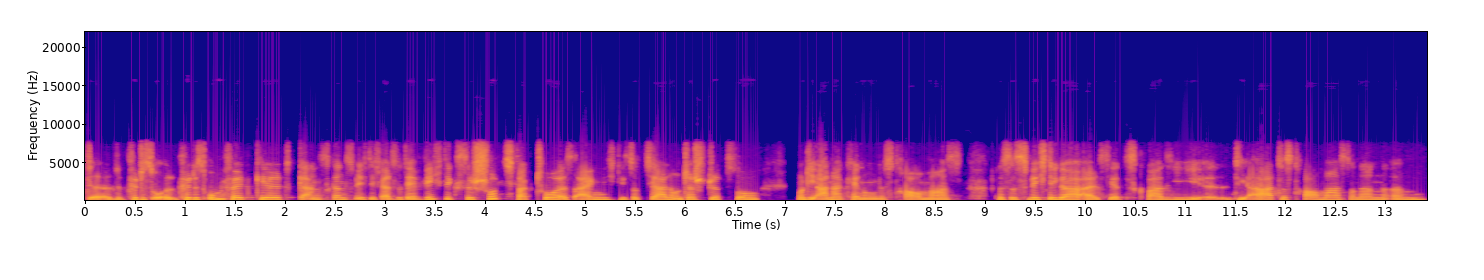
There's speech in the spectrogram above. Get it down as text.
für das, für das Umfeld gilt ganz, ganz wichtig. Also der wichtigste Schutzfaktor ist eigentlich die soziale Unterstützung und die Anerkennung des Traumas. Das ist wichtiger als jetzt quasi die Art des Traumas, sondern ähm,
